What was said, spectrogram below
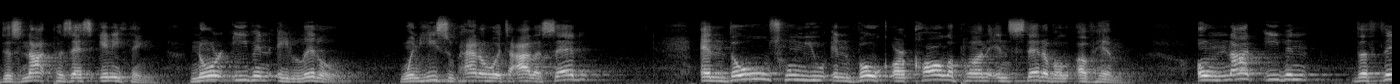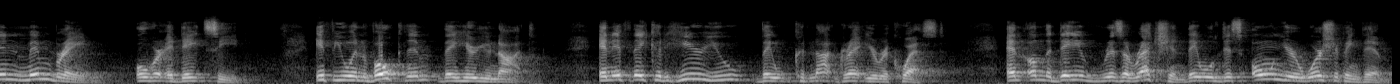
does not possess anything, nor even a little. When He subhanahu wa ta'ala said, And those whom you invoke or call upon instead of, of Him, own not even the thin membrane over a date seed. If you invoke them, they hear you not. And if they could hear you, they could not grant your request. And on the day of resurrection, they will disown your worshiping them.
